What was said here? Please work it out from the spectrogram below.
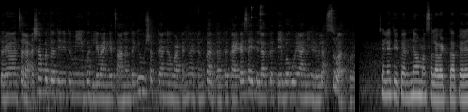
तर चला अशा पद्धतीने तुम्ही भरले वांग्याचा आनंद घेऊ शकता न वाटण घाटण करता. तर काय काय साहित्य लागतं ते बघूया आणि व्हिडिओला सुरुवात करू. चला ते न मसाला वाटतं. आपल्याला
